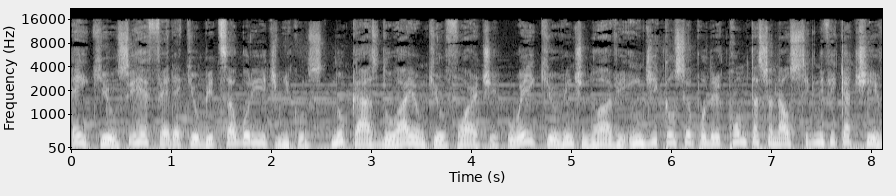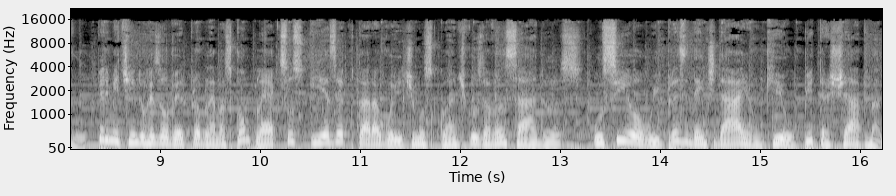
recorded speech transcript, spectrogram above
AQ se refere a qubits algorítmicos. No caso do IonQ Forte, o AQ29 indica o seu poder computacional significativo, permitindo resolver problemas complexos e executar algoritmos quânticos avançados. O CEO e presidente da IonQ, Peter Chapman,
